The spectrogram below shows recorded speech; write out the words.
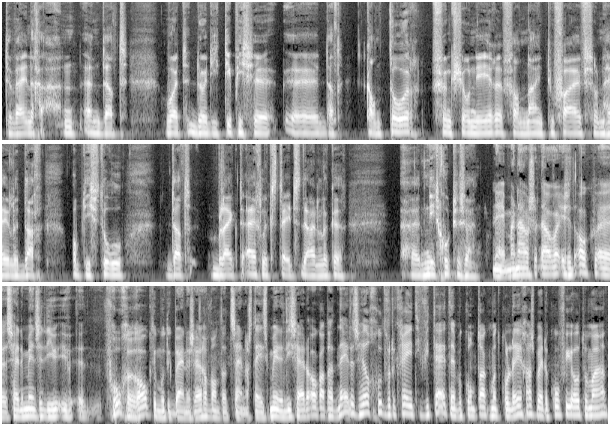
te weinig aan. En dat wordt door die typische, uh, dat kantoor functioneren van 9 to 5, zo'n hele dag op die stoel. Dat blijkt eigenlijk steeds duidelijker uh, niet goed te zijn. Nee, maar nou, nou is het ook, uh, zijn de mensen die uh, vroeger rookten, moet ik bijna zeggen, want dat zijn er steeds minder, die zeiden ook altijd, nee, dat is heel goed voor de creativiteit. Hebben contact met collega's bij de koffieautomaat.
